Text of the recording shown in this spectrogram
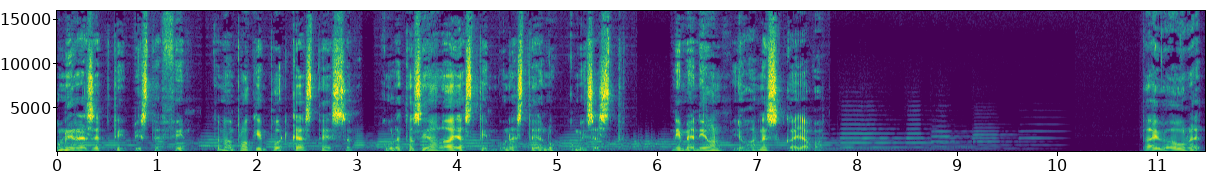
uniresepti.fi. Tämän blogin podcasteissa kuulet asiaa laajasti unesta ja nukkumisesta. Nimeni on Johannes Kajava. Päiväunet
